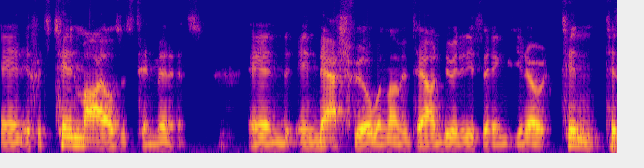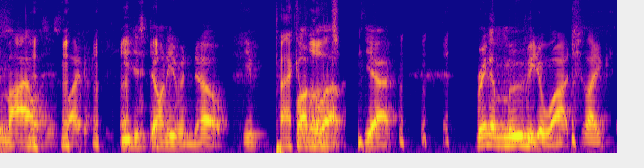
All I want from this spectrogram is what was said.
and if it's 10 miles, it's 10 minutes. And in Nashville, when I'm in town doing anything, you know, 10, 10 miles is like, you just don't even know. You Pack buckle up. Yeah. Bring a movie to watch. Like,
